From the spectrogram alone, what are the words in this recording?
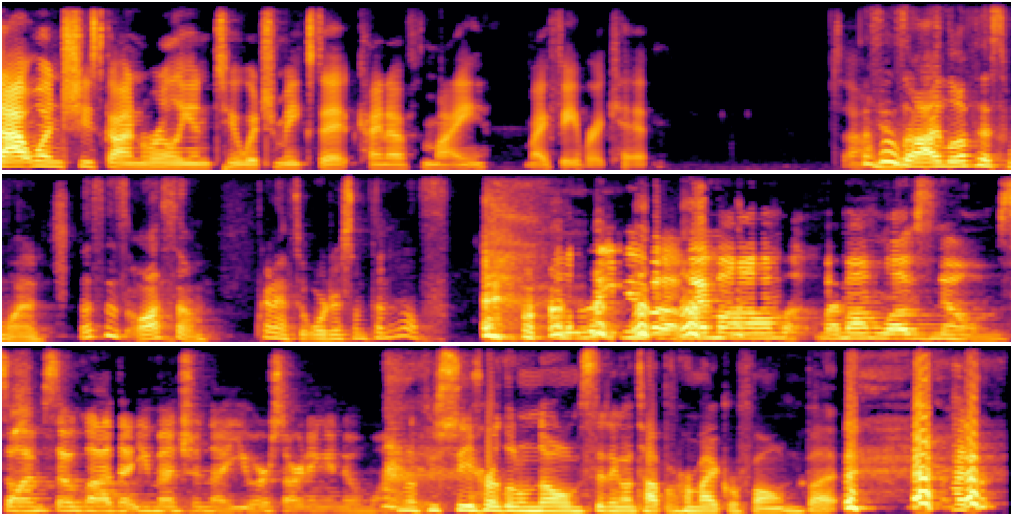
that one she's gotten really into which makes it kind of my my favorite kit so This is I love this one. This is awesome. I'm gonna have to order something else. I love that you, uh, my mom, my mom loves gnomes, so I'm so glad that you mentioned that you are starting a gnome I don't know if you see her little gnome sitting on top of her microphone, but that's,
